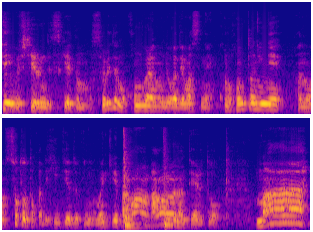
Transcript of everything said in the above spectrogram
セーブしているんですけれども、それでもこのぐらいの量が出ますね。これ本当にね、あの外とかで弾いているときに思いっきりバーン、バーンなんてやると、まあ、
